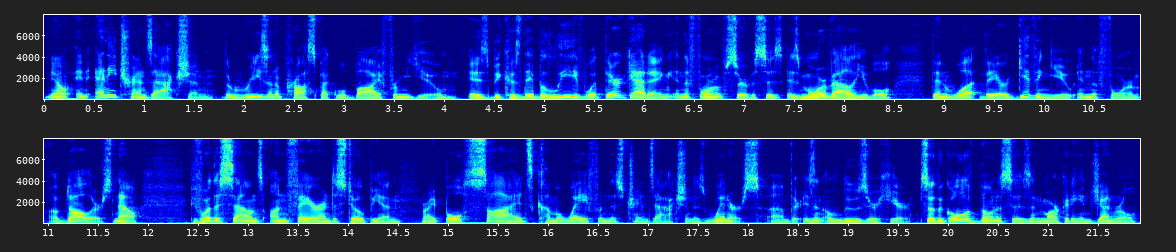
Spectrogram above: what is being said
Now, in any transaction, the reason a prospect will buy from you is because they believe what they're getting in the form of services is more valuable than what they are giving you in the form of dollars. Now, before this sounds unfair and dystopian, right? Both sides come away from this transaction as winners. Um, there isn't a loser here. So the goal of bonuses and marketing in general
